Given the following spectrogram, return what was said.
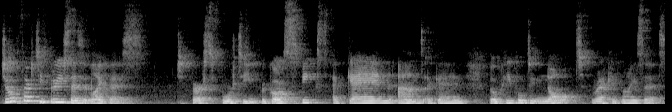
Job 33 says it like this. Verse 14 For God speaks again and again, though people do not recognize it.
